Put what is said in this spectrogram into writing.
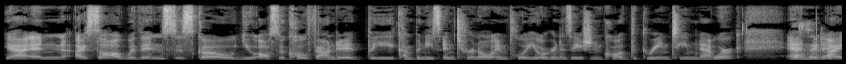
Yeah, and I saw within Cisco, you also co-founded the company's internal employee organization called the Green Team Network. And Yes, I did. I, I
